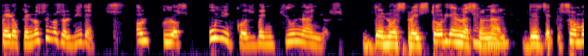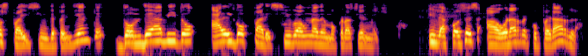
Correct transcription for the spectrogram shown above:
pero que no se nos olvide, son los únicos 21 años de nuestra historia nacional, desde que somos país independiente, donde ha habido algo parecido a una democracia en México y la cosa es ahora recuperarla.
